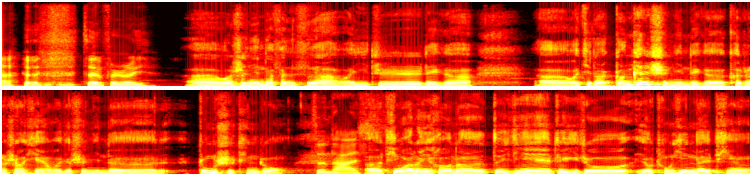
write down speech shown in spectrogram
真不容易。呃，我是您的粉丝啊，我一直这个。呃，我记得刚开始您这个课程上线，我就是您的忠实听众，真的。呃，听完了以后呢，最近这一周又重新来听，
